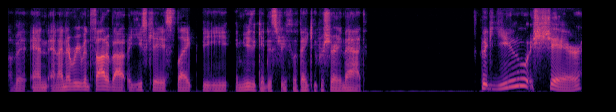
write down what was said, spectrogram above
Love it. And and I never even thought about a use case like the, the music industry. So thank you for sharing that. Could you share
